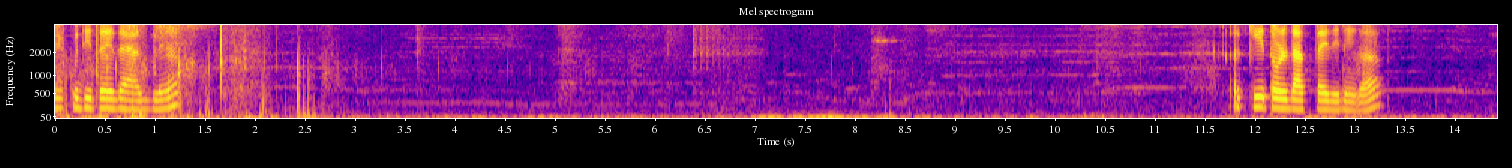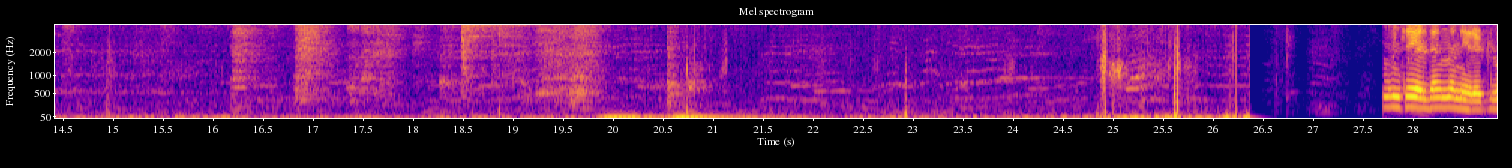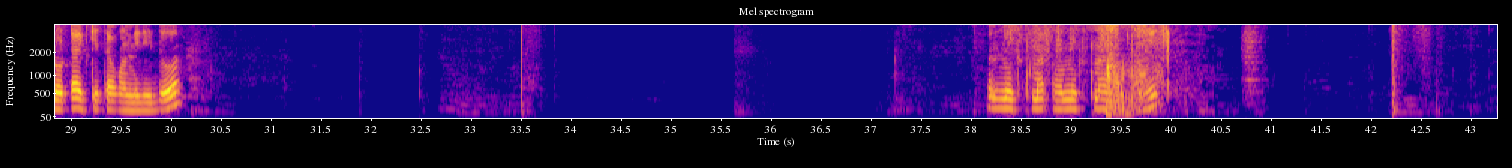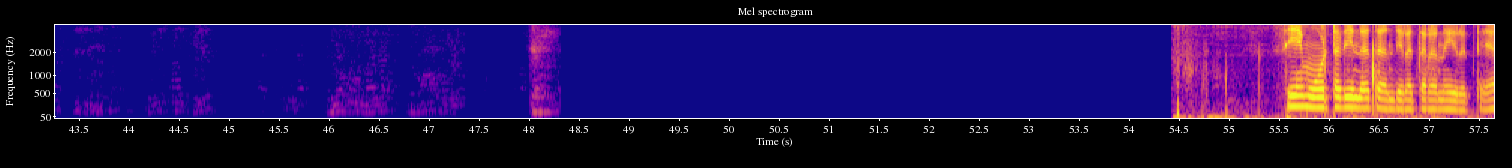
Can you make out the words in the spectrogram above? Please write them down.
ನೋಡಿ ಕುದೀತಾ ಇದೆ ಆಗಲೇ. ಅಕ್ಕಿ ತೊಳೆದು ಹಾಕ್ತಾ ಇದ್ದೀನಿ ಈಗ. ಮುಂಚೆ ಹೇಳ್ದಂಗೆ ನಾನು ಎರಡು ಲೋಟ ಅಕ್ಕಿ ತಗೊಂಡಿದ್ದು. ಮಿಕ್ಸ್ ಮಾಡಿ ಮಿಕ್ಸ್ ಮಾಡ್ತೀನಿ ಸೇಮ್ ಓಟದಿಂದ ತಂದಿರೋ ಥರನೇ ಇರುತ್ತೆ.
